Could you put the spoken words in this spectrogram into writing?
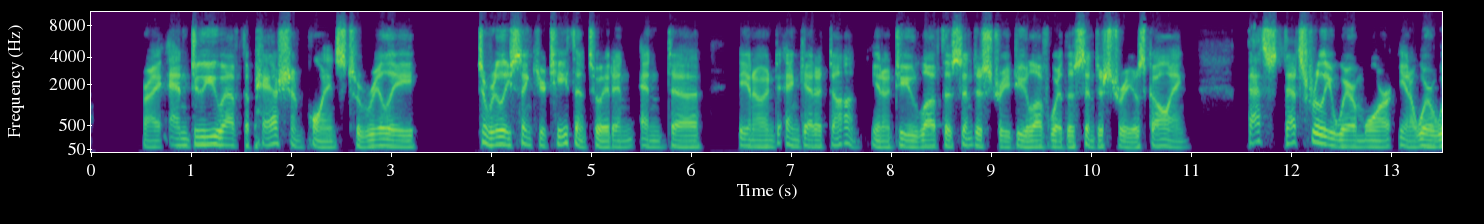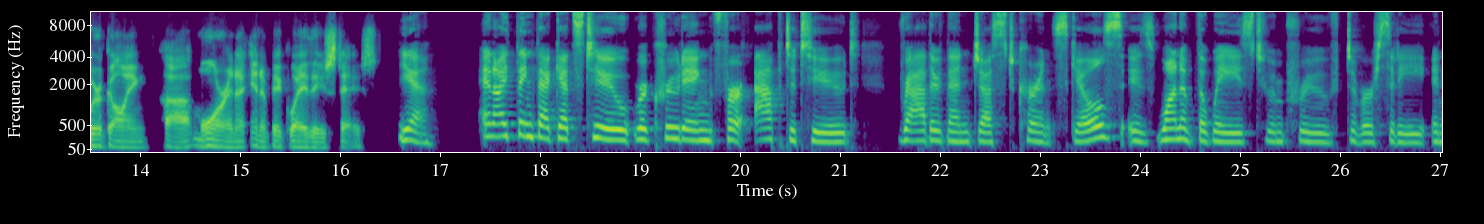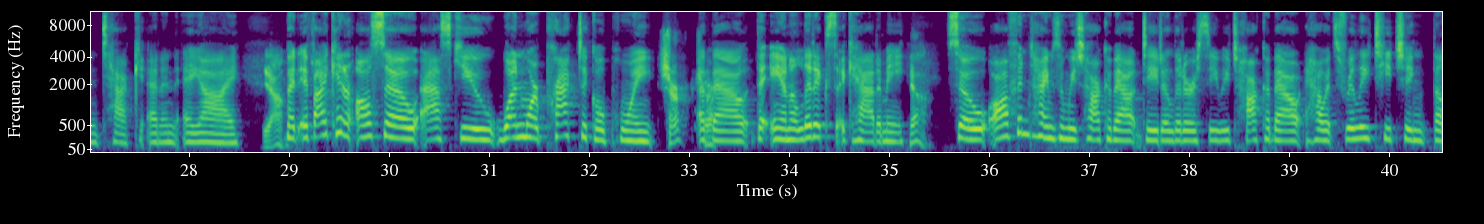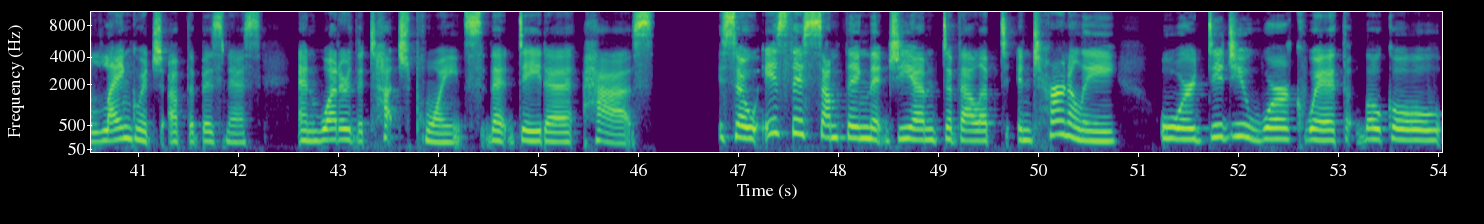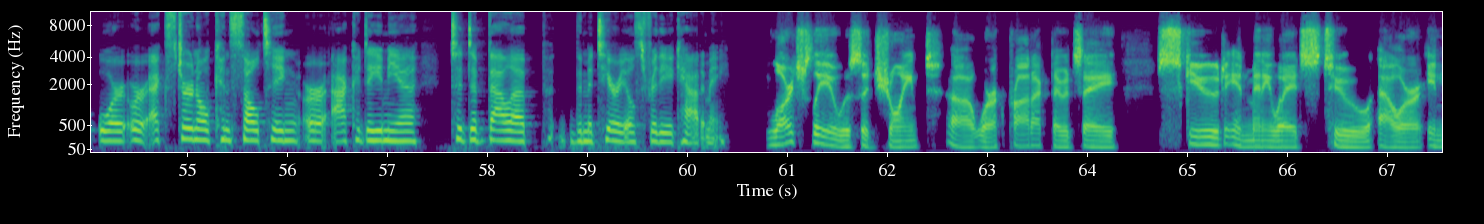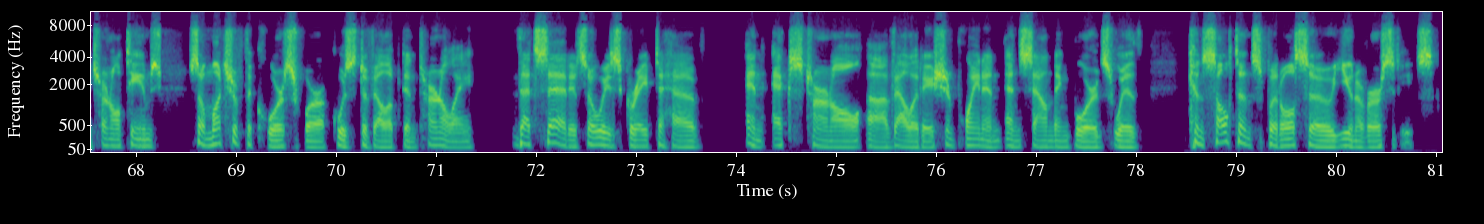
right? And do you have the passion points to really to really sink your teeth into it and and uh, you know and, and get it done? You know, do you love this industry? Do you love where this industry is going? That's that's really where more you know where we're going uh, more in a in a big way these days. Yeah. And I think that gets to recruiting for aptitude rather than just current skills is one of the ways to improve diversity in tech and in AI. Yeah. But if I can also ask you one more practical point sure, sure. about the Analytics Academy. Yeah. So, oftentimes when we talk about data literacy, we talk about how it's really teaching the language of the business and what are the touch points that data has. So, is this something that GM developed internally, or did you work with local or, or external consulting or academia to develop the materials for the academy? Largely, it was a joint uh, work product, I would say, skewed in many ways to our internal teams. So much of the coursework was developed internally. That said, it's always great to have an external uh, validation point and, and sounding boards with consultants, but also universities.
